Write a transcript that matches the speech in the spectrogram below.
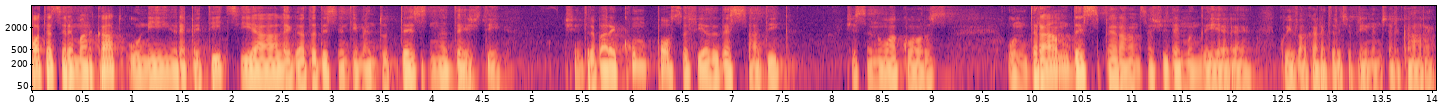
Poate ați remarcat unii repetiția legată de sentimentul deznădejdii. Și întrebare, cum poți să fii atât de sadic și să nu acorzi un dram de speranță și de mângâiere cuiva care trece prin încercare?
